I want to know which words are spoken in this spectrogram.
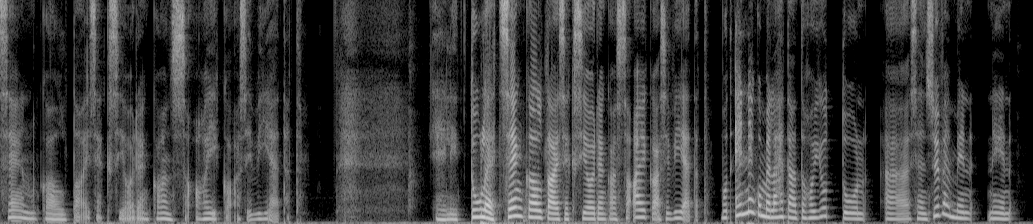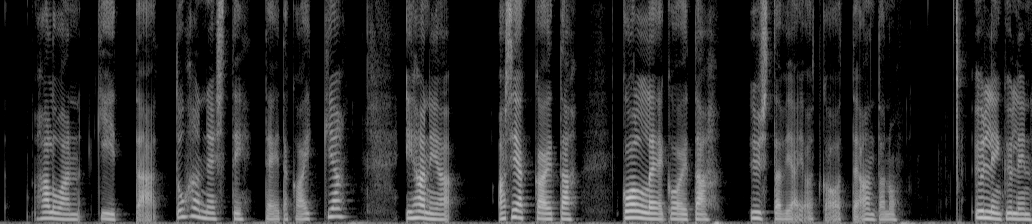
sen kaltaiseksi, joiden kanssa aikaasi vietät. Eli tulet sen kaltaiseksi, joiden kanssa aikaasi vietät. Mutta ennen kuin me lähdetään tuohon juttuun ää, sen syvemmin, niin haluan kiittää tuhannesti teitä kaikkia, ihania asiakkaita, kollegoita, ystäviä, jotka olette antanut yllin kyllin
